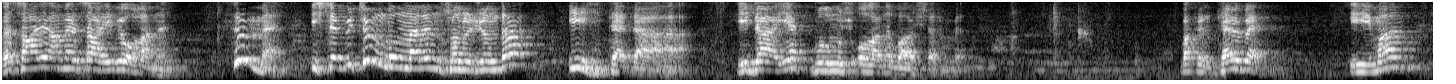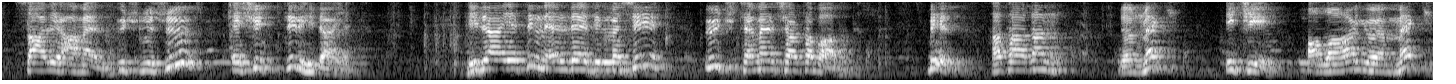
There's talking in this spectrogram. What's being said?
ve salih amel sahibi olanı. Thümme işte bütün bunların sonucunda ihteda hidayet bulmuş olanı bağışlarım ben. Bakın tevbe, iman, salih amel üçlüsü eşittir hidayet. Hidayetin elde edilmesi üç temel şarta bağlıdır. Bir, hatadan dönmek. iki Allah'a güvenmek.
